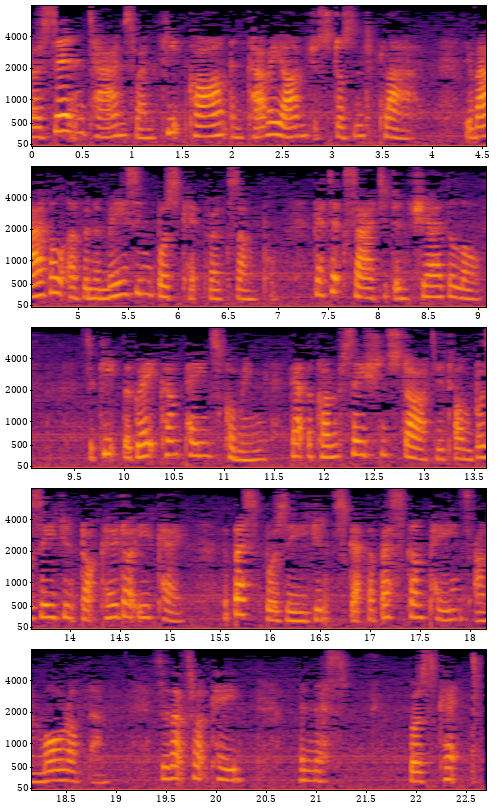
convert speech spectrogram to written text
there are certain times when keep calm and carry on just doesn't apply. The arrival of an amazing buzz kit, for example. Get excited and share the love. So keep the great campaigns coming, get the conversation started on buzzagent.co.uk. The best buzz agents get the best campaigns and more of them. So that's what came in this buzz kit.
